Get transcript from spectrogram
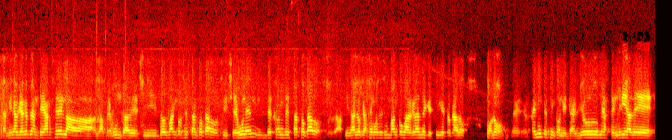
también habría que plantearse la, pregunta de si dos bancos están tocados, si se unen, dejan de estar tocados. Al final lo que hacemos es un banco más grande que sigue tocado o no. Eh, hay muchas incógnitas. Yo me abstendría de,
